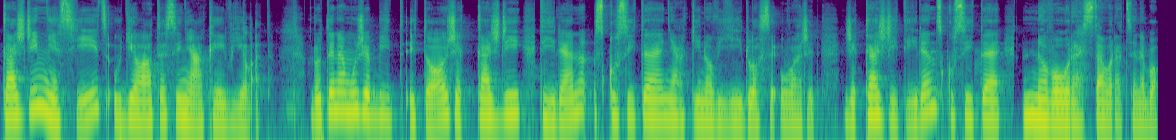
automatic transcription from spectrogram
každý měsíc uděláte si nějaký výlet. Rutina může být i to, že každý týden zkusíte nějaký nový jídlo si uvařit, že každý týden zkusíte novou restauraci nebo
